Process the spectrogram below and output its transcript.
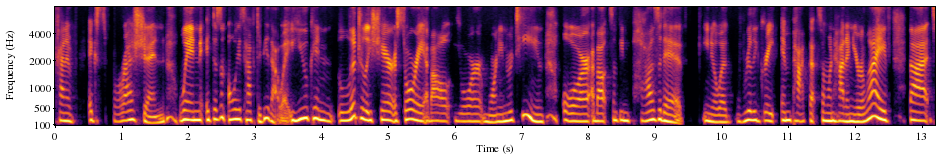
kind of expression when it doesn't always have to be that way. You can literally share a story about your morning routine or about something positive you know a really great impact that someone had in your life that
